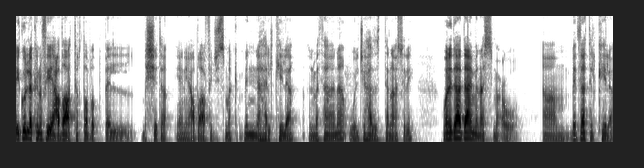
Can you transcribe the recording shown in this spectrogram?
يقول لك إنه في أعضاء ترتبط بال... بالشتاء يعني أعضاء في جسمك منها الكلى المثانة والجهاز التناسلي. وأنا دا دائما اسمعه بالذات الكلى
